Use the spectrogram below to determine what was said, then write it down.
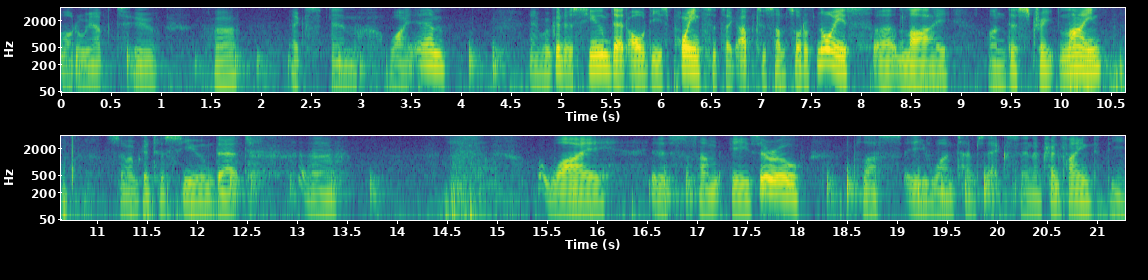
all the way up to uh, xm ym and we're going to assume that all these points it's like up to some sort of noise uh, lie on this straight line. So I'm going to assume that uh, y is some a0 plus a1 times x. And I'm trying to find the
